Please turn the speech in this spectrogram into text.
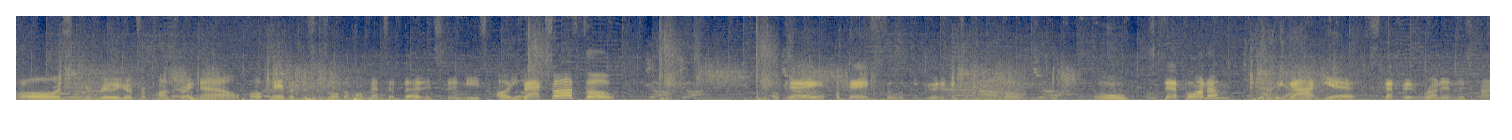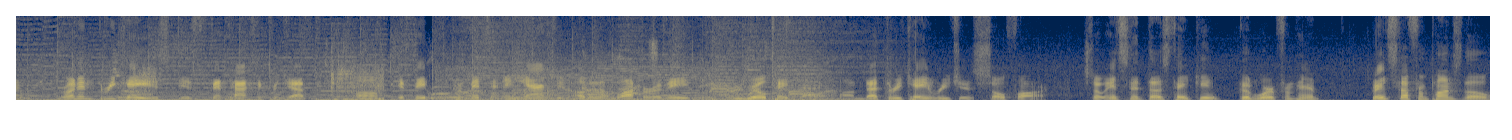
Oh, it's looking really good for Punch right now. Okay, but this is all the momentum that Incident needs. Oh, he backs off though. Okay, okay, still looking good. He gets a combo. Ooh, step on him. What we got? Yeah, step it, run in this time. Run in 3K is, is fantastic for Jeff. Um, if they commit to any action other than block or evade, you will take that. Um, that 3K reaches so far. So Incident does take it. Good work from him. Great stuff from Puns, though.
